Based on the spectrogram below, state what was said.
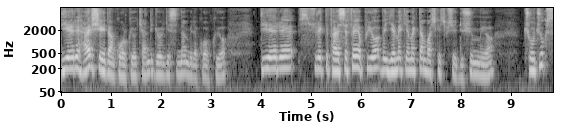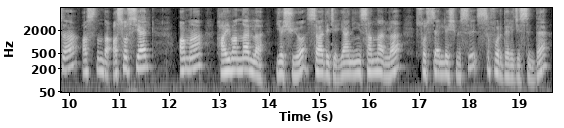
Diğeri her şeyden korkuyor. Kendi gölgesinden bile korkuyor. Diğeri sürekli felsefe yapıyor ve yemek yemekten başka hiçbir şey düşünmüyor. Çocuksa aslında asosyal ama hayvanlarla yaşıyor sadece. Yani insanlarla sosyalleşmesi sıfır derecesinde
